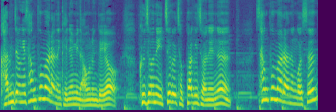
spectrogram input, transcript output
감정의 상품화라는 개념이 나오는데요. 그 전에 이 책을 접하기 전에는 상품화라는 것은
